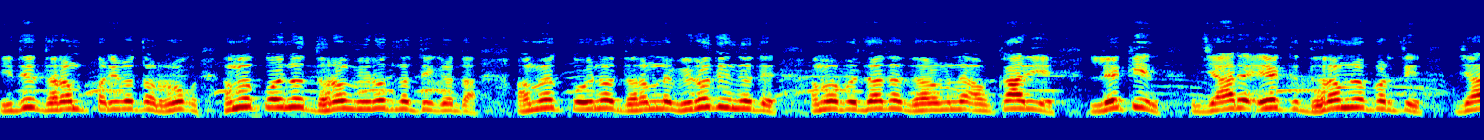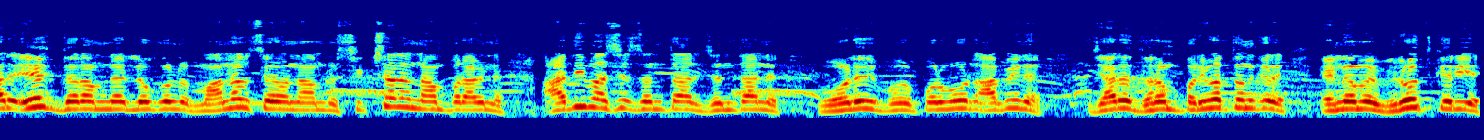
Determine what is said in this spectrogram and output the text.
જેથી ધર્મ પરિવર્તન રોક. અમે કોઈનો ધર્મ વિરોધ નથી કરતા. અમે કોઈનો ધર્મને વિરોધી નથી. અમે બધાને ધર્મને આવકારીએ. લેકિન જ્યારે એક ધર્મને પ્રતિ જ્યારે એક ધર્મને લોકો માનવ સેવા નામને શિક્ષાના નામ પર આવીને, આદિવાસી સંતા જનતાને વળી પ્રબોધન આપીને જ્યારે ધર્મ પરિવર્તન કરે, એને અમે વિરોધ કરીએ.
